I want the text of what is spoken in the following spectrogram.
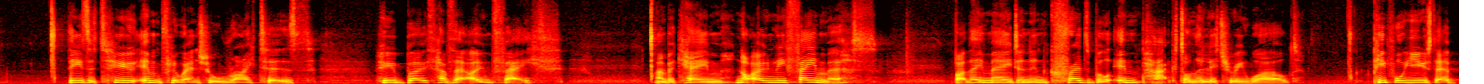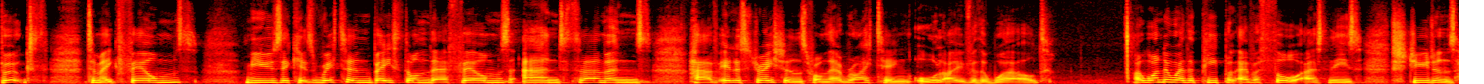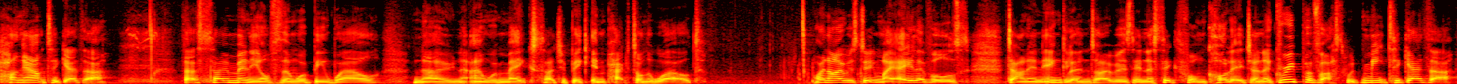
These are two influential writers who both have their own faith and became not only famous, but they made an incredible impact on the literary world. People use their books to make films. Music is written based on their films, and sermons have illustrations from their writing all over the world. I wonder whether people ever thought, as these students hung out together, that so many of them would be well known and would make such a big impact on the world. When I was doing my A levels down in England, I was in a sixth form college, and a group of us would meet together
